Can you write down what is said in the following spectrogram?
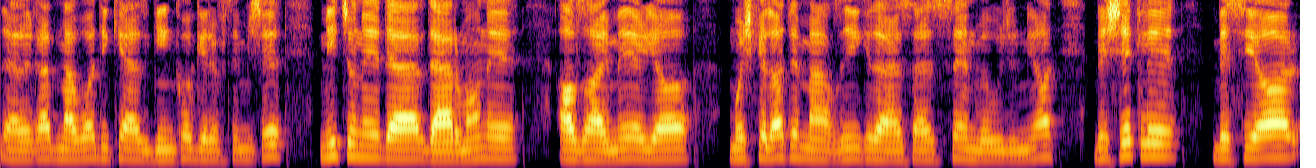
در حقیقت موادی که از گینکو گرفته میشه می‌تونه در درمان آلزایمر یا مشکلات مغزی که در اثر سن به وجود میاد به شکل بسیار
